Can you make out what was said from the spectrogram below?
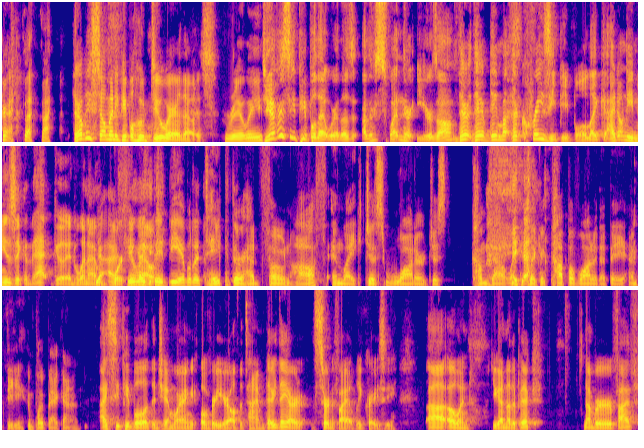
There'll be so many people who do wear those. really? Do you ever see people that wear those? Are they sweating their ears off? They're they're they, mu- they're crazy people. Like I don't need music that good when I'm yeah, I working feel like out. they'd be able to take their headphone off and like just water just comes out like Yeah. it's like a cup of water that they empty and put back on. I see people at the gym wearing over ear all the time. They they are certifiably crazy. Uh, Owen, you got another pick? Number five.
